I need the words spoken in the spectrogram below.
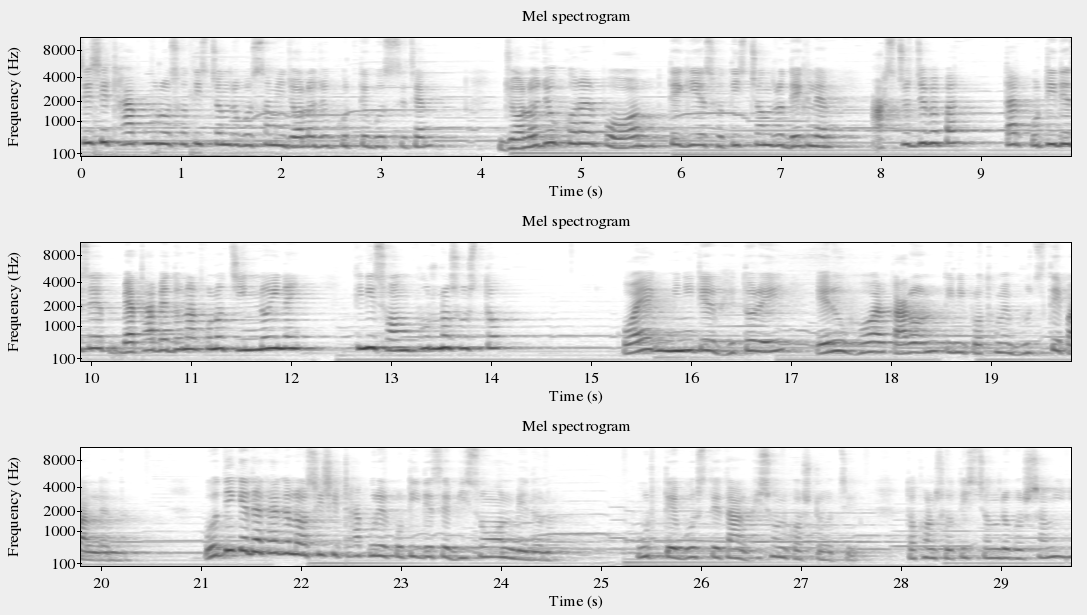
শ্রী শ্রী ঠাকুর ও সতীশচন্দ্র গোস্বামী জলযোগ করতে বসেছেন। জলযোগ করার পর উঠতে গিয়ে সতীশচন্দ্র দেখলেন, আশ্চর্য ব্যাপার, তার কোটি দেশে ব্যথা বেদনার কোনো চিহ্নই নেই, তিনি সম্পূর্ণ সুস্থ। কয়েক মিনিটের ভেতরেই এরূপ হওয়ার কারণ তিনি প্রথমে বুঝতে পারলেন না। ওদিকে দেখা গেল শ্রী ঠাকুরের কোটি দেশে ভীষণ বেদনা। উঠতে, বসতে তার ভীষণ কষ্ট হচ্ছে। তখন সতীশচন্দ্র গোস্বামী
